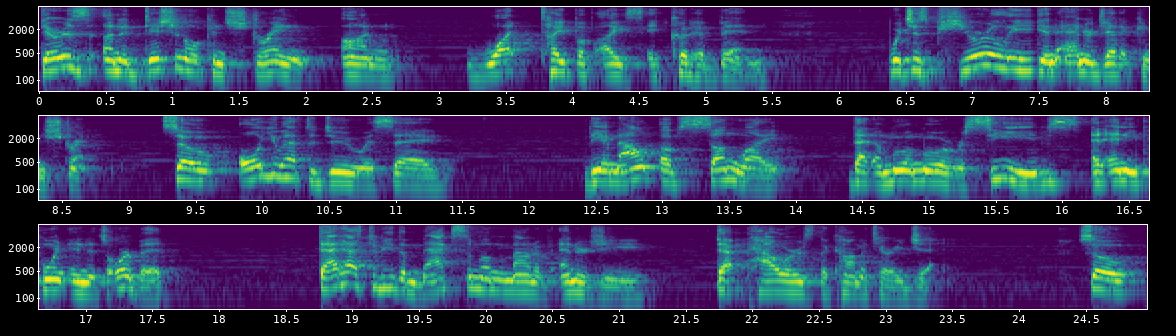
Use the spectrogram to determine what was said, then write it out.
there is an additional constraint on what type of ice it could have been which is purely an energetic constraint. So all you have to do is say the amount of sunlight that Oumuamua receives at any point in its orbit, that has to be the maximum amount of energy that powers the cometary jet. So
